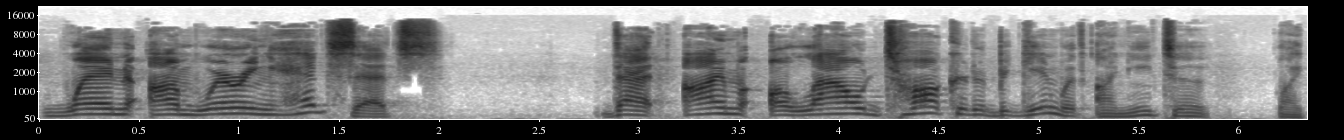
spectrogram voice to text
when I'm wearing headsets, that I'm a loud talker to begin with. I need to like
